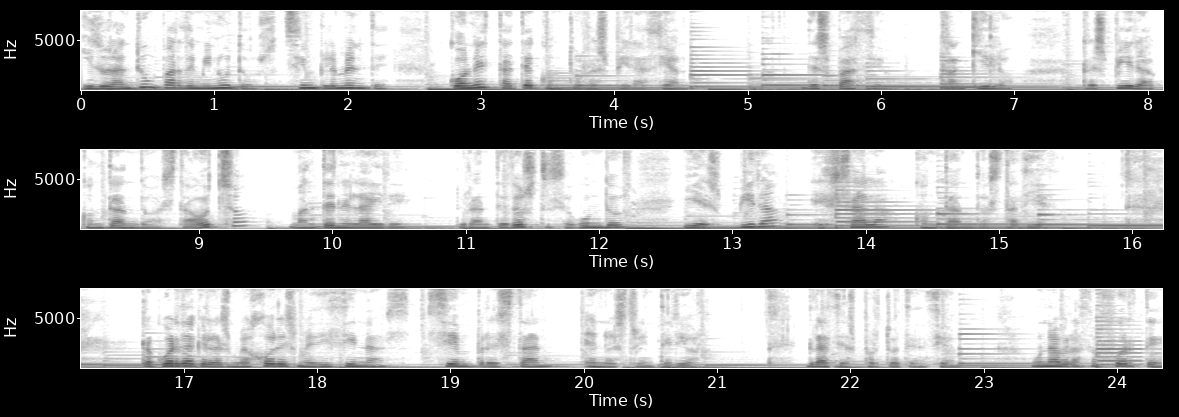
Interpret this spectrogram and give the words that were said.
y durante un par de minutos simplemente conéctate con tu respiración. Despacio, tranquilo, respira contando hasta 8, mantén el aire durante 2-3 segundos y expira, exhala contando hasta 10. Recuerda que las mejores medicinas siempre están en nuestro interior. Gracias por tu atención. Un abrazo fuerte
